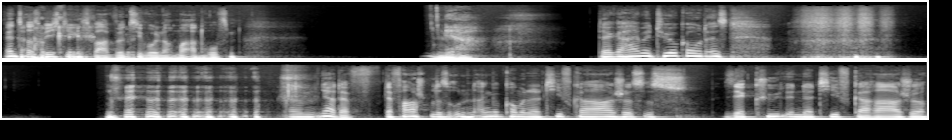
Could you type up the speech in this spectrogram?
Wenn es was Okay, Wichtiges war, wird gut. sie wohl nochmal anrufen. Ja. Der geheime Türcode ist. ähm, ja, der, der Fahrstuhl ist unten angekommen in der Tiefgarage. Es ist sehr kühl in der Tiefgarage.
